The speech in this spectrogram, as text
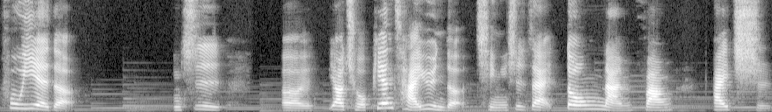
副业的，您是呃要求偏财运的，请您是在东南方开池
